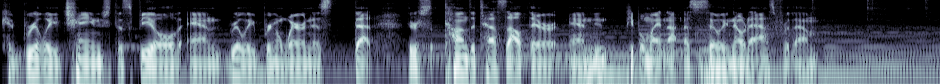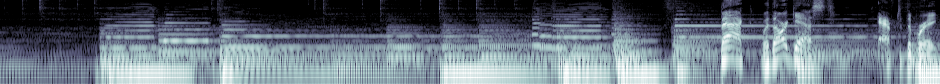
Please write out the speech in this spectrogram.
could really change this field and really bring awareness that there's tons of tests out there and people might not necessarily know to ask for them. Back with our guest after the break.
